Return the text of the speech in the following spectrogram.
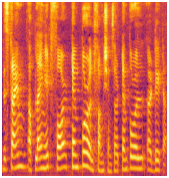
this time applying it for temporal functions or temporal uh, data.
